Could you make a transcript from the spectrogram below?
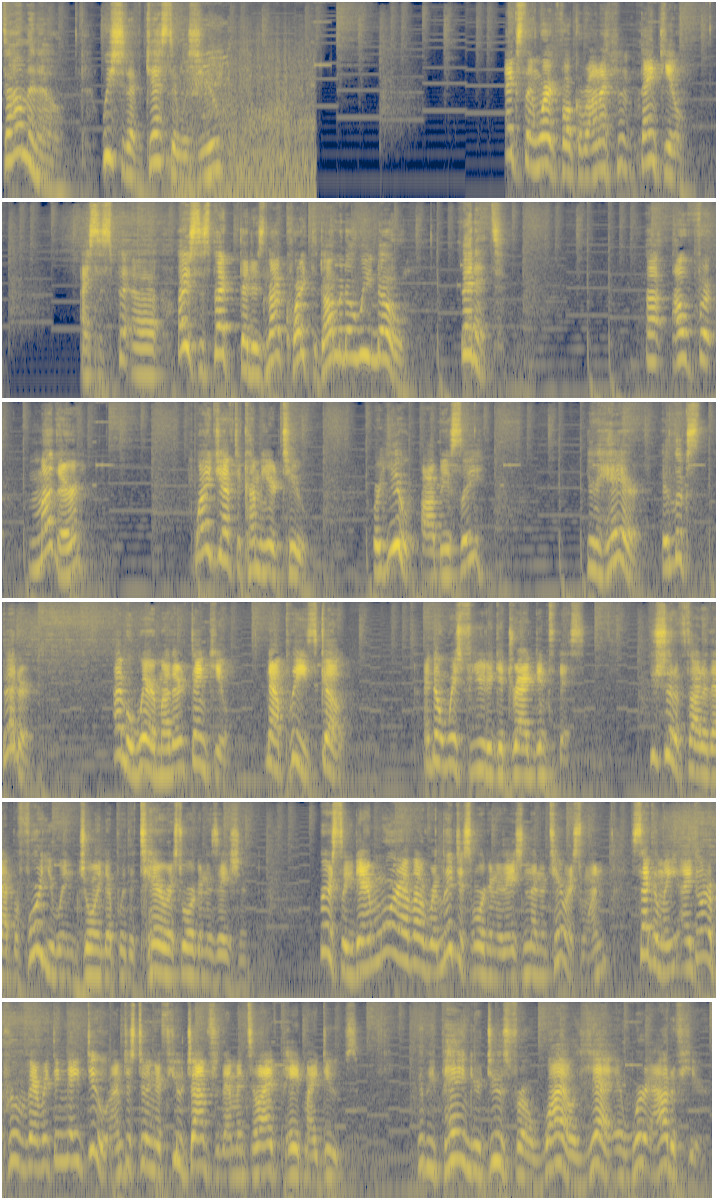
Domino, we should have guessed it was you. Excellent work, Volcarona. Thank you. I suspect, uh, I suspect that is not quite the Domino we know. Bennett. Uh, oh, for Mother? Why'd you have to come here too? For you, obviously. Your hair, it looks better. I'm aware, Mother. Thank you. Now, please, go. I don't wish for you to get dragged into this. You should have thought of that before you went and joined up with a terrorist organization. Firstly, they're more of a religious organization than a terrorist one. Secondly, I don't approve of everything they do. I'm just doing a few jobs for them until I've paid my dues. You'll be paying your dues for a while yet, and we're out of here.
